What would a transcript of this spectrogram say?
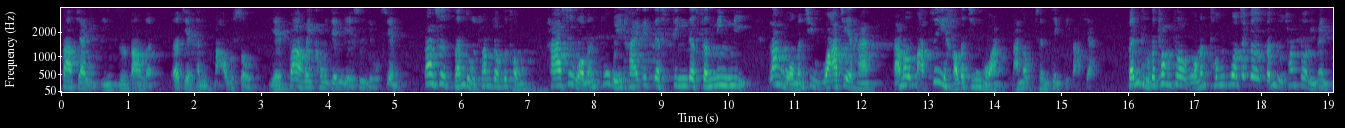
大家已经知道了，而且很保守，也发挥空间也是有限。但是本土创作不同，它是我们赋予它一个新的生命力，让我们去挖掘它，然后把最好的精华，然后呈现给大家。本土的创作，我们通过这个本土创作里面，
